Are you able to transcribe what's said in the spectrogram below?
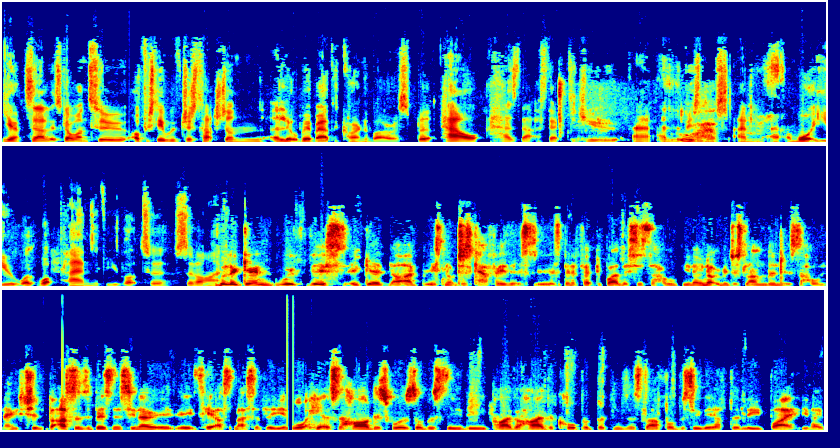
Yeah. So now let's go on to obviously we've just touched on a little bit about the coronavirus, but how has that affected you uh, and the Ooh. business, and and what are you what what plans have you got to survive? Well, again, with this, again, it's not just cafe that's, that's been affected by this. It's the whole, you know, not even just London, it's the whole nation. But us as a business, you know, it, it's hit us massively. And what hit us the hardest was obviously the private hire, the corporate bookings and stuff. Obviously, they have to lead by, you know,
